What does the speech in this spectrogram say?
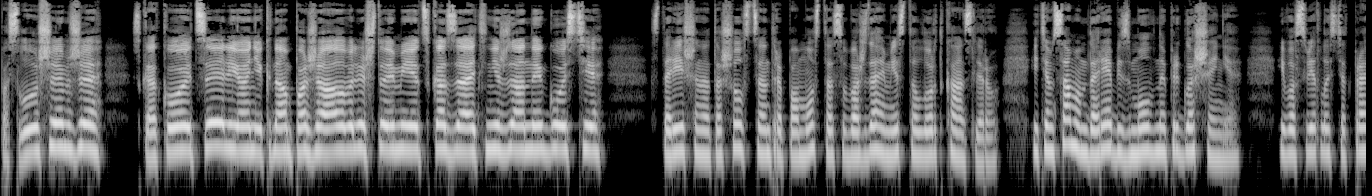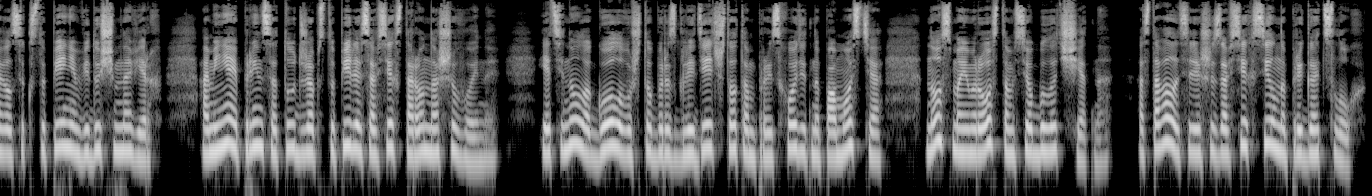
Послушаем же, с какой целью они к нам пожаловали, что имеют сказать нежданные гости?» Старейшина отошел с центра помоста, освобождая место лорд-канцлеру, и тем самым даря безмолвное приглашение. Его светлость отправился к ступеням, ведущим наверх, а меня и принца тут же обступили со всех сторон наши воины. Я тянула голову, чтобы разглядеть, что там происходит на помосте, но с моим ростом все было тщетно. Оставалось лишь изо всех сил напрягать слух.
